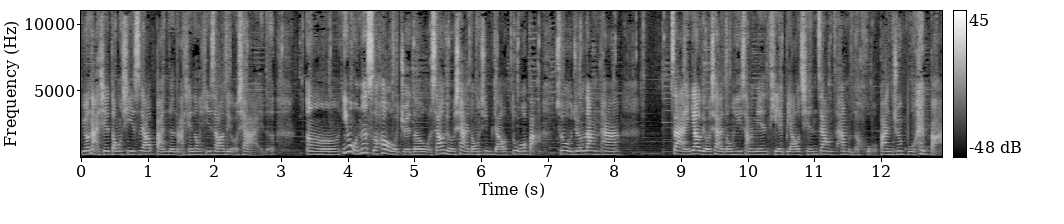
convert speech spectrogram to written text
有哪些东西是要搬的，哪些东西是要留下来的。嗯，因为我那时候我觉得我是要留下来东西比较多吧，所以我就让他。在要留下的东西上面贴标签，这样子他们的伙伴就不会把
